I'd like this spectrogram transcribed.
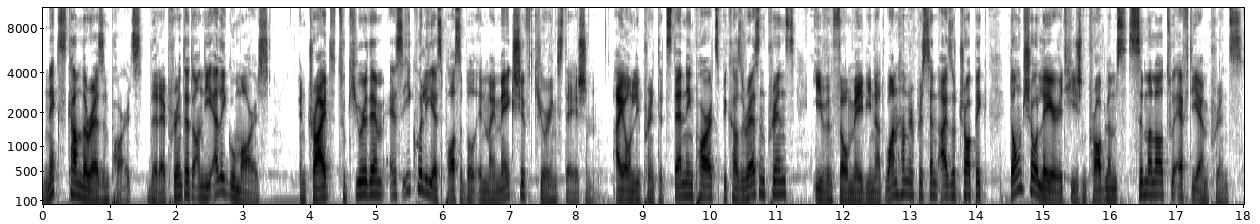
Next come the resin parts that I printed on the Elegoo Mars and tried to cure them as equally as possible in my makeshift curing station. I only printed standing parts because resin prints, even though maybe not 100% isotropic, don't show layer adhesion problems similar to FDM prints.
